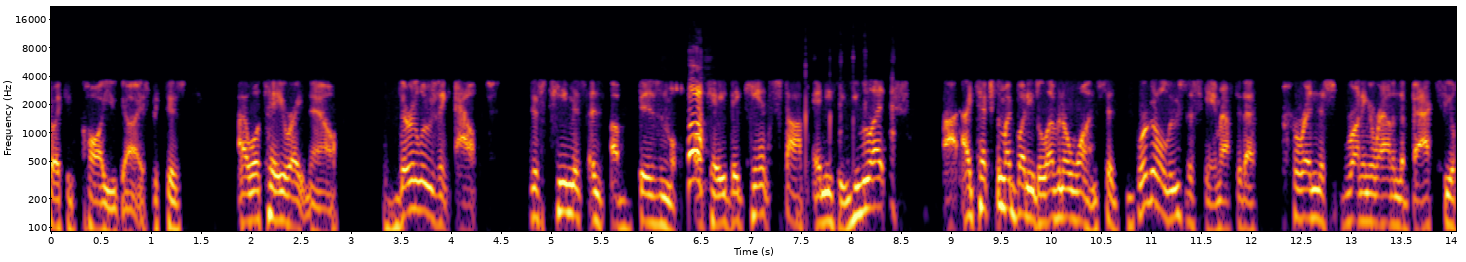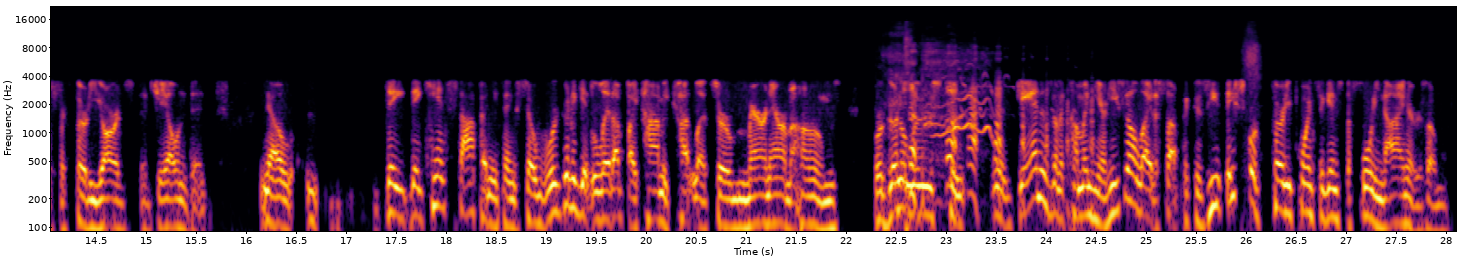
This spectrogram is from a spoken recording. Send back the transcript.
so I could call you guys because I will tell you right now, they're losing out. This team is abysmal. Okay, they can't stop anything. You let. I texted my buddy at eleven oh one. Said we're going to lose this game after that horrendous running around in the backfield for thirty yards that Jalen did. You know, they they can't stop anything. So we're going to get lit up by Tommy Cutlets or Marinara Mahomes. We're going to lose to you know, Dan is going to come in here. He's going to light us up because he, they scored 30 points against the 49ers almost.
